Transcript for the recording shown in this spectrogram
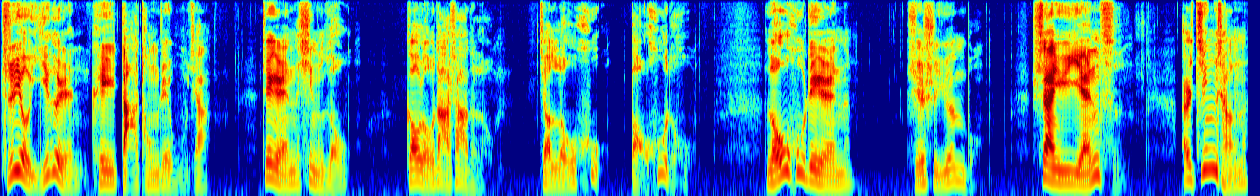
只有一个人可以打通这五家，这个人呢姓楼，高楼大厦的楼，叫楼户，保护的户。楼户这个人呢，学识渊博，善于言辞，而经常呢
